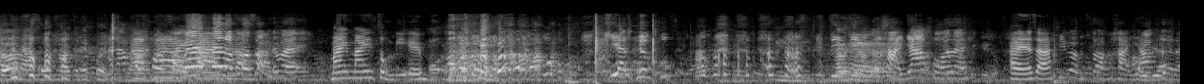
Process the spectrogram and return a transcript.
แล้วอนาคตเราจะได้เปิดร้านแม่แม่รับโทรศัพท์ได้ไหมไม่ไม่ส่งดีเอ็มเครียดเลยคุกจริงๆขายยากเพราะอะไรอะไรนะจ๊ะ ที่แบบสั่งขายยากคืออะไร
